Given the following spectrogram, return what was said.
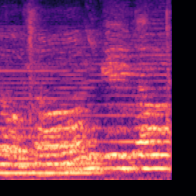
Câu này.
